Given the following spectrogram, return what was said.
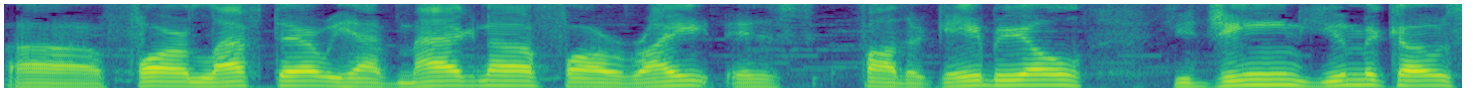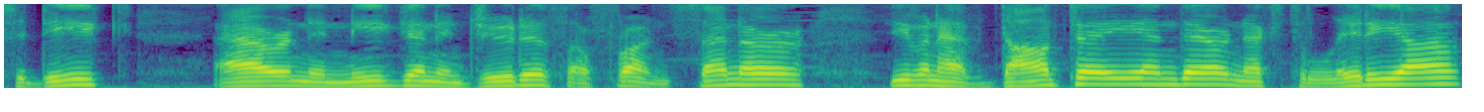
Uh, far left there, we have Magna. Far right is Father Gabriel, Eugene, Yumiko, Siddiq, Aaron, and Negan, and Judith are front and center. You even have Dante in there next to Lydia,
